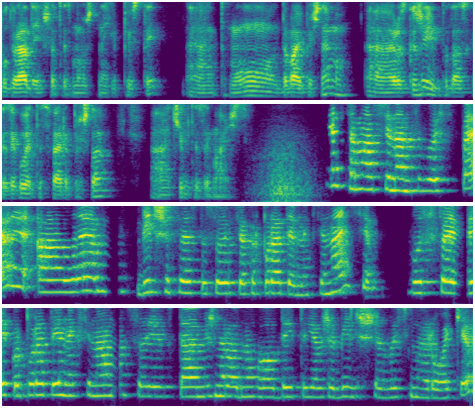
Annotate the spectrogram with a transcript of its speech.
Буду радий, якщо ти зможеш на них відповісти. Тому давай почнемо. Розкажи, будь ласка, з якої ти сфери прийшла, чим ти займаєшся? Я сама з фінансової сфери, але більше це стосується корпоративних фінансів. У сфері корпоративних фінансів та міжнародного аудиту я вже більше восьми років.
